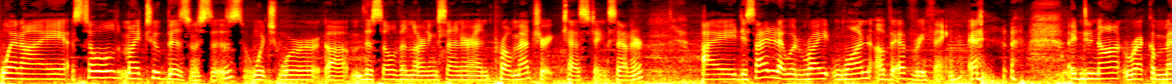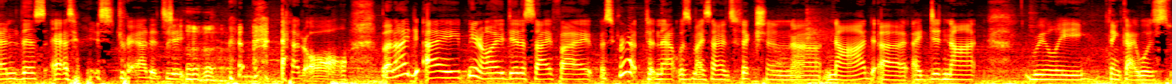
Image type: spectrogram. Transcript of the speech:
when I sold my two businesses, which were uh, the Sylvan Learning Center and Prometric Testing Center, I decided I would write one of everything. I do not recommend this as a strategy at all. But I, I, you know, I did a sci-fi script, and that was my science fiction uh, nod. Uh, I did not really think I was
